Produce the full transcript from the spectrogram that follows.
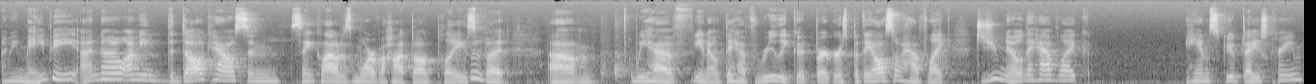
I mean, maybe. I know. I mean, the doghouse in St. Cloud is more of a hot dog place, Hmm. but um, we have, you know, they have really good burgers, but they also have like, did you know they have like hand scooped ice cream?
